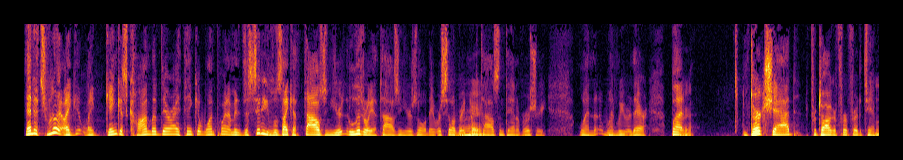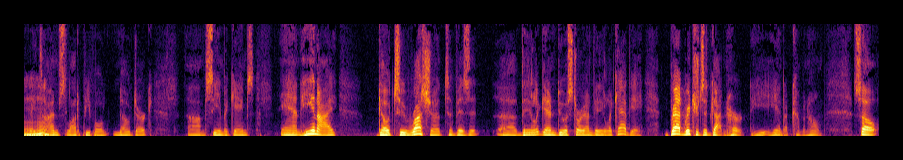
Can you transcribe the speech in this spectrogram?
and it's really like like Genghis Khan lived there, I think, at one point. I mean, the city was like a thousand years, literally a thousand years old. They were celebrating their thousandth anniversary when when we were there. But Right. Dirk Shadd, photographer for the Tampa Mm-hmm. Bay Times, a lot of people know Dirk, um, see him at games, and he and I go to Russia to visit. Uh, Vinny and do a story on Vinny Lecavalier. Brad Richards had gotten hurt. He he ended up coming home, so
